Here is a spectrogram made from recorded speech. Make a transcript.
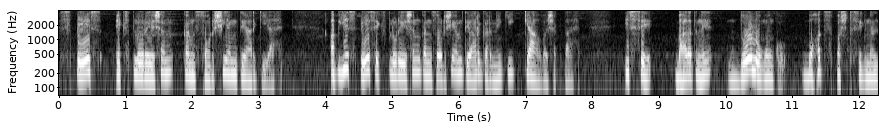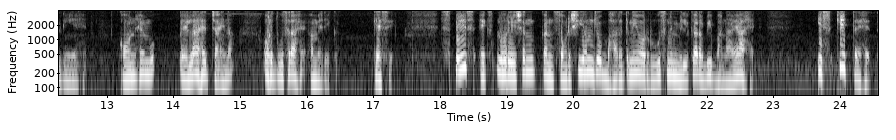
स्पेस एक्सप्लोरेशन कंसोर्शियम तैयार किया है। अब ये स्पेस एक्सप्लोरेशन कंसोर्शियम तैयार करने की क्या आवश्यकता है? इससे भारत ने दो लोगों को बहुत स्पष्ट सिग्नल दिए हैं। कौन है वो? पहला है चाइना और दूसरा है अमेरिका। कैसे? स्पेस एक्सप्लोरेशन कंसोर्शियम जो भारत ने और रूस ने मिलकर अभी बनाया है, इसके तहत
